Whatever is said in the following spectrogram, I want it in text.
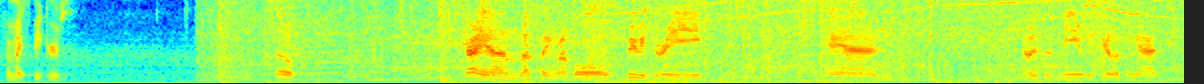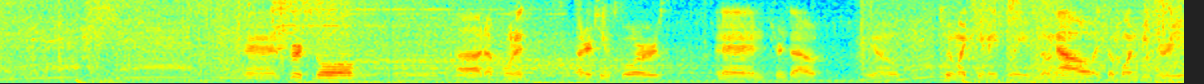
from my speakers. So here I am uh, playing Rumble 3v3 and you know, this is me, which you're looking at. And first goal, uh, the opponent, other team scores, and then turns out, you know, two of my teammates leave. So now it's a 1v3.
